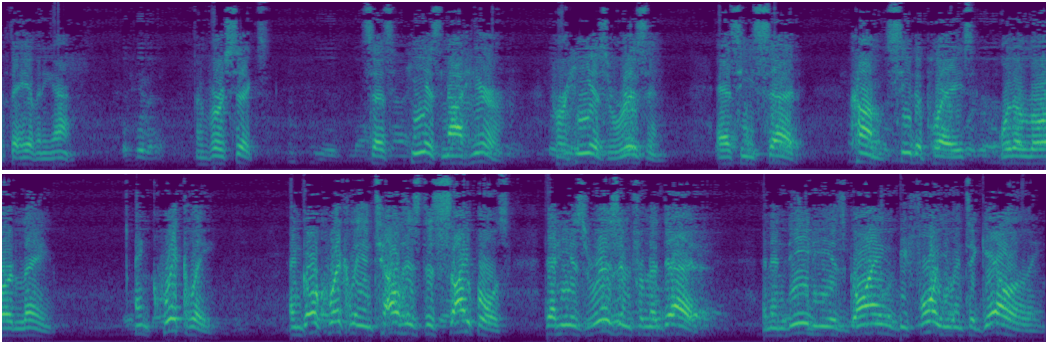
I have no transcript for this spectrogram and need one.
if they have any on. And verse 6 He is not. says, He is not here, for He is risen, as He said. Come, see the place where the Lord lay. And quickly, and go quickly and tell His disciples that He is risen from the dead. And indeed, He is going before you into Galilee.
